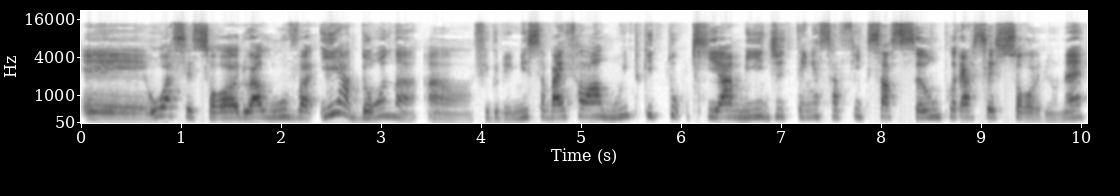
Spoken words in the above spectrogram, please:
é, o acessório, a luva e a dona, a figurinista, vai falar muito que, tu, que a mid tem essa fixação por acessório, né?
